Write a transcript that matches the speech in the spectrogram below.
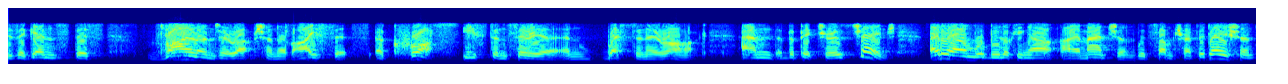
is against this violent eruption of ISIS across eastern Syria and western Iraq. And the picture has changed. Erdogan will be looking out, I imagine, with some trepidation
